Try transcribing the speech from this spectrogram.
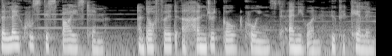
The locals despised him and offered a hundred gold coins to anyone who could kill him.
